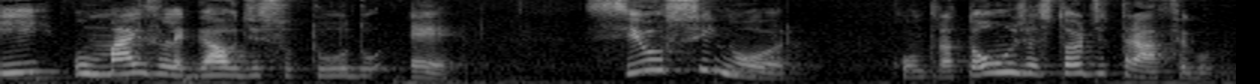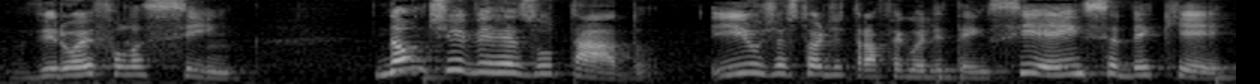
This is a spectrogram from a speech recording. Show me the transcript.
E o mais legal disso tudo é, se o senhor contratou um gestor de tráfego, virou e falou assim, não tive resultado, e o gestor de tráfego ele tem ciência de que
